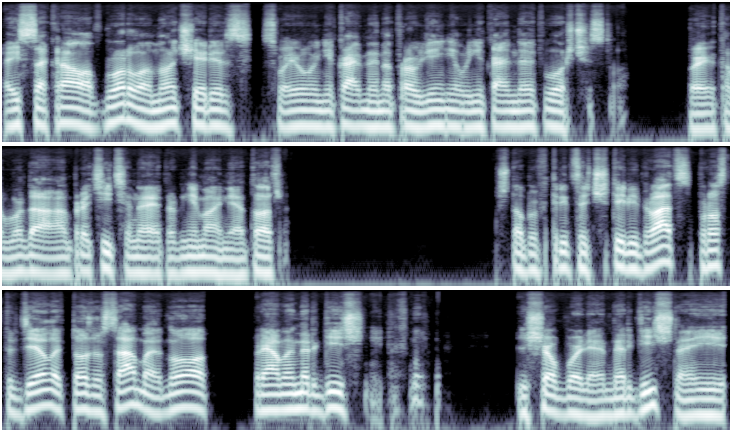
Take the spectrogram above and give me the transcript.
из сакрала в горло, но через свое уникальное направление, уникальное творчество. Поэтому, да, обратите на это внимание тоже. Чтобы в 34.20 просто делать то же самое, но прям энергичнее. Еще более энергично и,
